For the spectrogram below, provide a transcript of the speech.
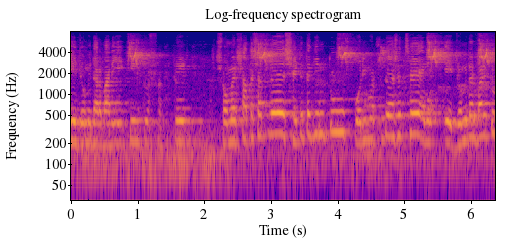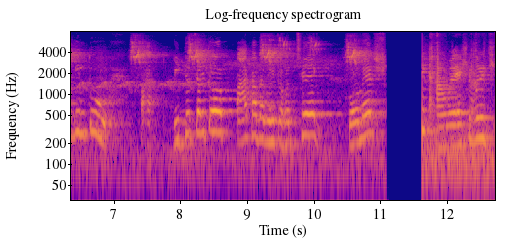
এই জমিদার বাড়ি কিন্তু সময়ের সাথে সাথে সেটিতে কিন্তু পরিবর্তিত এসেছে এবং এই জমিদার বাড়িতেও কিন্তু বিদ্যুৎ চালিত পাখা ব্যবহৃত হচ্ছে গরমের আমরা এসে পড়েছি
